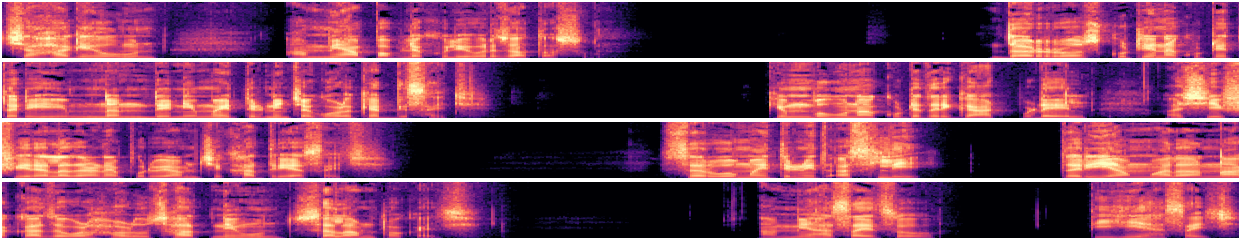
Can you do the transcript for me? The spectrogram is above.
चहा घेऊन आम्ही आपापल्या खोलीवर जात असो. दररोज कुठे ना कुठेतरी नंदिनी मैत्रिणीच्या घोळक्यात दिसायची. किंबहुना कुठेतरी गाठ पडेल अशी फिरायला जाण्यापूर्वी आमची खात्री असायची. सर्व मैत्रिणीत असली तरी आम्हाला नाकाजवळ हळूच हात नेऊन सलाम ठोकायची. आम्ही हसायचो तीही हसायची.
